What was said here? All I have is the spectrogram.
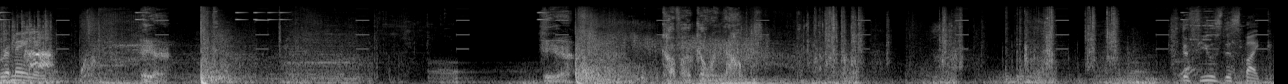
Remaining. Here. Here. Cover going out. Defuse the spike.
